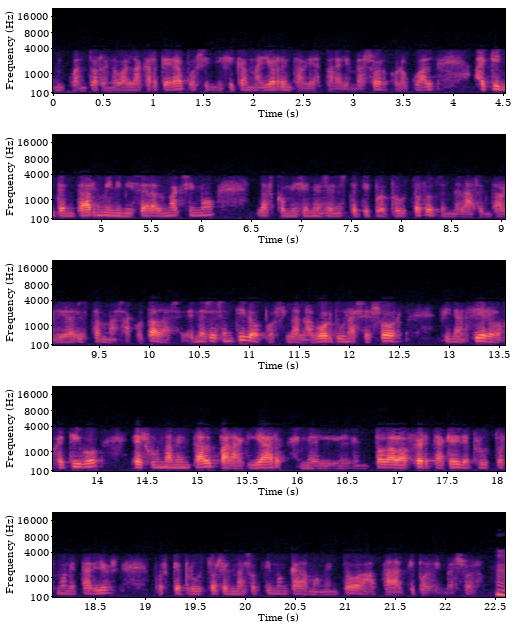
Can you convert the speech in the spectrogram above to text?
en cuanto a renovar la cartera, pues significan mayor rentabilidad para el inversor, con lo cual hay que intentar minimizar al máximo las comisiones en este tipo de productos donde las rentabilidades están más acotadas. En ese sentido, pues la labor de un asesor financiero objetivo es fundamental para guiar en, el, en toda la oferta que hay de productos monetarios, pues qué producto es el más óptimo en cada momento a cada tipo de inversor. Hmm.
